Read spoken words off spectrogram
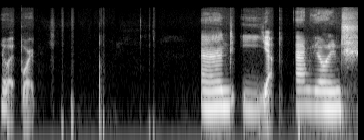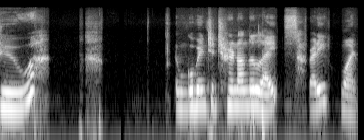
The whiteboard. And yep, I'm going to I'm going to turn on the lights. Ready? One,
